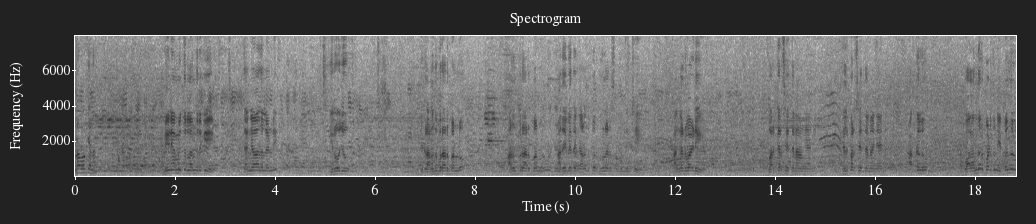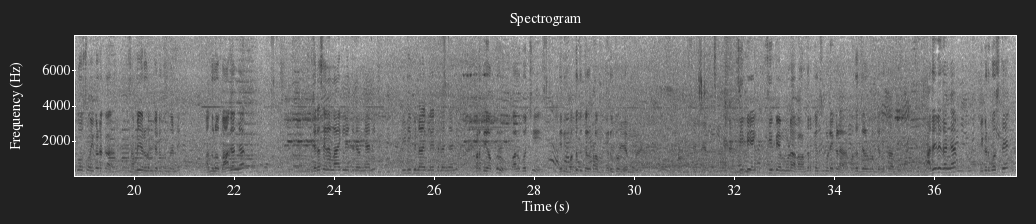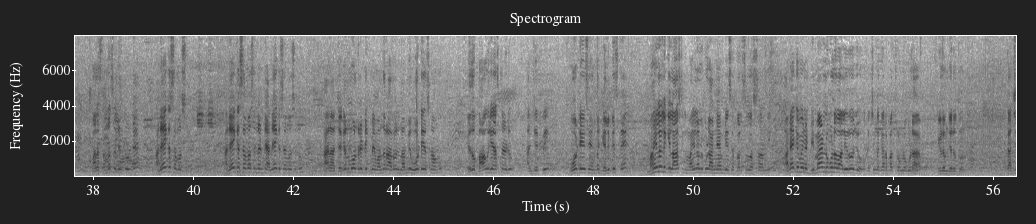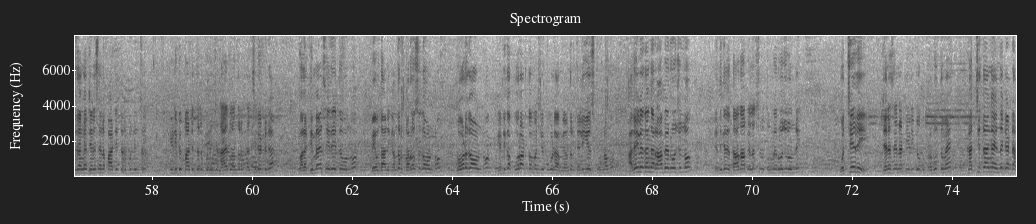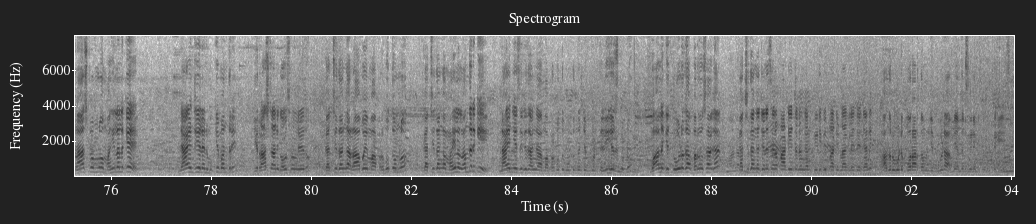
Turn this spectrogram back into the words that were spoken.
అన్న ఓకేనా? మీడియా మిత్రులందరికీ ధన్యవాదాలండి. ఈరోజు ఇక్కడ అనంతపురం అర్బన్లో అనంతపురం అర్బన్ అదేవిధంగా అనంతపురం రూరల్కి సంబంధించి అంగన్వాడీ వర్కర్స్ ఎత్తనం కానీ హెల్పర్స్ ఎత్తనం కానీ అక్కలు వాళ్ళందరూ పడుతున్న ఇబ్బందుల కోసం ఇక్కడ ఒక సమ్మె జరగడం జరుగుతుందండి. అందులో భాగంగా జనసేన నాయకులు ఎత్తడం కానీ టీడీపీ నాయకులు అయితేనే కానీ ప్రతి ఒక్కరూ వాళ్ళకు వచ్చి దీనికి మద్దతు తెలపడం జరుగుతుంది. సిపిఐ సిపిఎం కూడా వాళ్ళందరూ కలిసి కూడా ఇక్కడ మద్దతు తెలపడం జరుగుతుంది. అదేవిధంగా ఇక్కడికి వస్తే వాళ్ళ సమస్యలు వింటుంటే అనేక సమస్యలు అనేక సమస్యలు అంటే అనేక సమస్యలు. ఆయన జగన్మోహన్ రెడ్డికి మేమందరం ఆ రోజు నమ్మి ఓటేసినాము ఏదో బాగు చేస్తాడు అని చెప్పి ఓటేసి ఎంత గెలిపిస్తే మహిళలకి లాస్ట్కి మహిళలు కూడా అన్యాయం చేసే పరిస్థితి వస్తుంది. అనేకమైన డిమాండ్లు కూడా వాళ్ళు ఈరోజు ఒక చిన్న కరపత్రంలో కూడా ఇవ్వడం జరుగుతుంది. ఖచ్చితంగా జనసేన పార్టీ తరపు నుంచి టీడీపీ పార్టీ తరపు నుంచి నాయకులందరూ కలిసికట్టుగా వాళ్ళ డిమాండ్స్ ఏదైతే ఉందో మేము దానికి అందరూ భరోసాగా ఉంటాం తోడుగా ఉంటాం గట్టిగా పోరాడతామని చెప్పి కూడా మేమందరం తెలియజేసుకుంటున్నాము. అదేవిధంగా రాబోయే రోజుల్లో ఎందుకంటే దాదాపు ఎలక్షన్ తొంభై రోజులు ఉన్నాయి. వచ్చేది జనసేన టీడీపీ ఒక ప్రభుత్వమే. ఖచ్చితంగా ఎందుకంటే రాష్ట్రంలో మహిళలకే న్యాయం చేయలేని ముఖ్యమంత్రి ఈ రాష్ట్రానికి అవసరం లేదు. ఖచ్చితంగా రాబోయే మా ప్రభుత్వంలో ఖచ్చితంగా మహిళలందరికీ న్యాయం చేసే విధంగా మా ప్రభుత్వం ఉంటుందని చెప్పి కూడా తెలియజేసుకుంటూ వాళ్ళకి తోడుగా భరోసాగా ఖచ్చితంగా జనసేన పార్టీ ఇతరం కానీ టీడీపీ పార్టీ నాయకులు అయితే కానీ అందరూ ఉండి పోరాడతామని చెప్పి కూడా మీ అందరికీ మీడియా తెలియజేస్తాం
